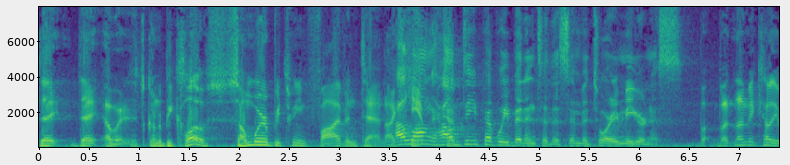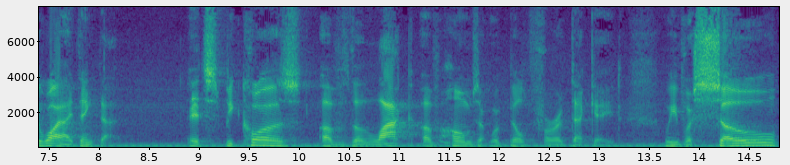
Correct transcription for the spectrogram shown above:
They, they, oh, it's going to be close, somewhere between five and ten. I how long? How deep have we been into this inventory meagerness? But, but let me tell you why I think that. It's because of the lack of homes that were built for a decade. We were so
